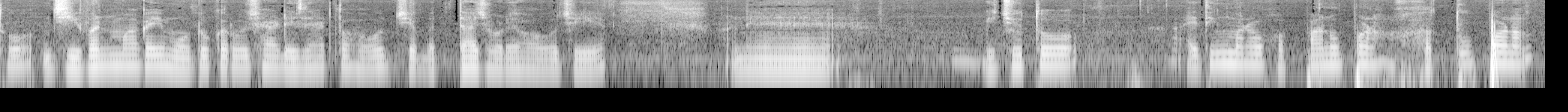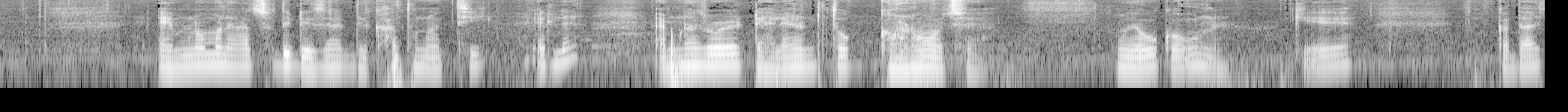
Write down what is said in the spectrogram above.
તો જીવનમાં કંઈ મોટું કરવું છે આ ડિઝાયર તો હોવું જ છે, બધા જોડે હોવું જોઈએ. અને બીજું તો આઈ થિંક મારા પપ્પાનું પણ હતું, પણ એમનો મને આજ સુધી ડિઝાયર દેખાતો નથી. એટલે એમના જોડે ટેલેન્ટ તો ઘણો છે. હું એવું કહું ને કે કદાચ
